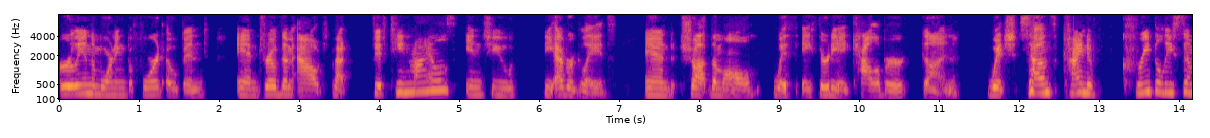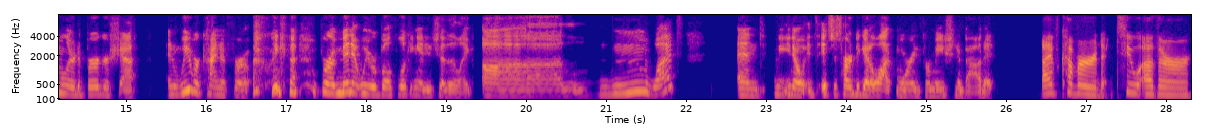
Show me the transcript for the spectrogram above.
early in the morning before it opened and drove them out about 15 miles into the Everglades and shot them all with a 38 caliber gun, which sounds kind of creepily similar to Burger Chef. And we were kind of for like for a minute we were both looking at each other like, uh, mm, what? And we, you know, it's it's just hard to get a lot more information about it. I've covered two other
